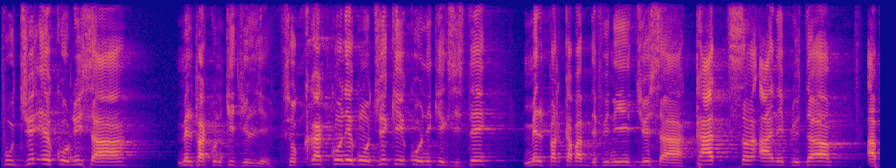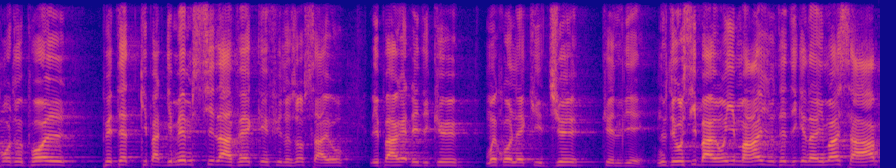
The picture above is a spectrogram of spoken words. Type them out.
pour Dieu inconnu ça, mais il pas qui Dieu. Socrate connaît un Dieu qui est connu qui existait, mais il pas capable de définir Dieu ça 400 années plus tard. Apôtre Paul peut-être qui pas même style avec les philosophes ça il paraît de dire que moi connais qui Dieu qui est lié. Nous avons aussi une image, nous avons dit que dans l'image ça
